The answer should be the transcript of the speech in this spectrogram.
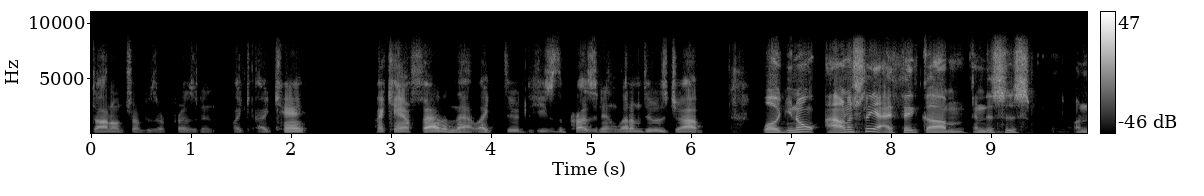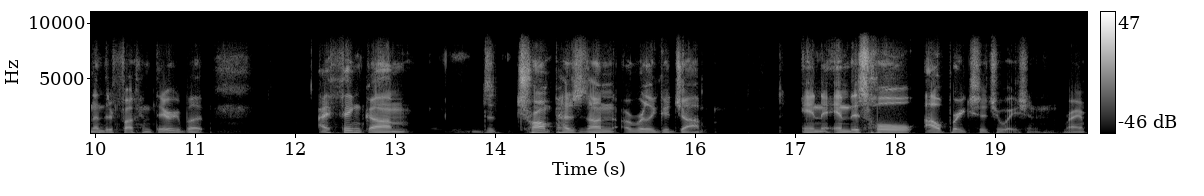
Donald Trump is our president. Like I can't I can't fathom that. Like, dude, he's the president. Let him do his job. Well, you know, honestly, I think um and this is another fucking theory, but I think um d- Trump has done a really good job in in this whole outbreak situation, right?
